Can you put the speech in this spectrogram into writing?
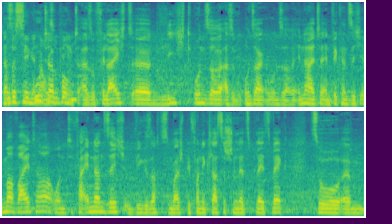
Das ist ein guter Punkt. gehen? Also vielleicht äh, liegt unsere, also unser, unsere Inhalte entwickeln sich immer weiter und verändern sich. Und wie gesagt, zum Beispiel von den klassischen Let's Plays weg zu ähm,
